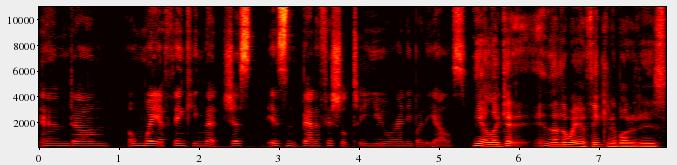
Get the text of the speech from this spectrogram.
and um, a way of thinking that just isn't beneficial to you or anybody else. Yeah, like uh, another way of thinking about it is,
